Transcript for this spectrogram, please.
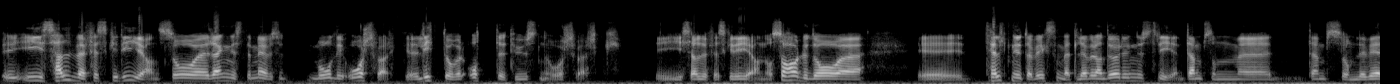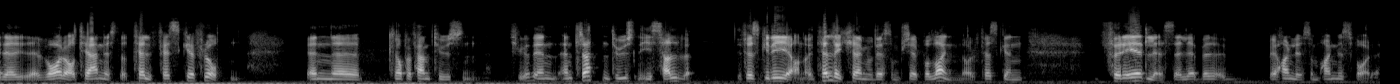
I selve fiskeriene så regnes det med, hvis du måler i årsverk, litt over 8000 årsverk i selve fiskeriene. Og så har du da eh, Eh, tilknytta virksomhet, leverandørindustrien, dem som, eh, dem som, leverer varer og tjenester til fiskeflåten, en eh, knappe 5000. En, en 13 000 i selve fiskeriene. Og I tillegg kommer det som skjer på land, når fisken foredles eller behandles som handelsvare.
